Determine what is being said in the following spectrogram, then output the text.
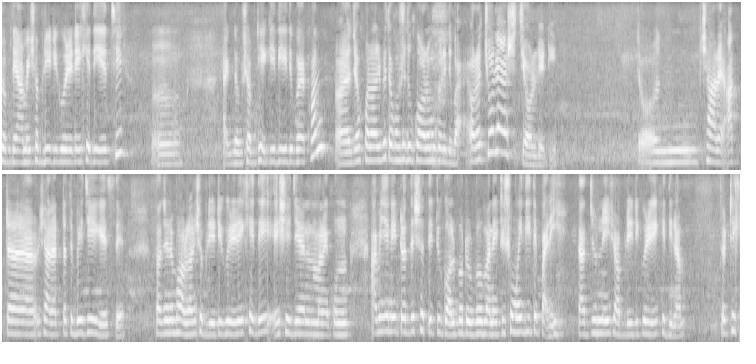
সব দিয়ে আমি সব রেডি করে রেখে দিয়েছি। একদম সব ঢেকে দিয়ে দেবো এখন। যখন আসবে তখন শুধু গরম করে দেবো। ওরা চলে আসছে অলরেডি তো সাড়ে আটটা সাড়ে আটটা তো বেজেই গেছে। তার জন্য ভাবলাম সব রেডি করে রেখে দিই। এসে যেন মানে কোন, আমি যেন ওদের সাথে একটু গল্প টল্প মানে একটু সময় দিতে পারি। তার জন্যই সব রেডি করে রেখে দিলাম। তো ঠিক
